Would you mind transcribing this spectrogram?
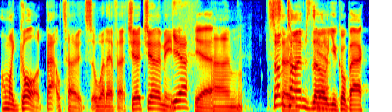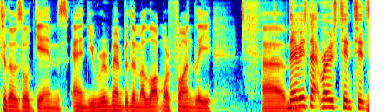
Oh my god, Battletoads or whatever." Do, you- do you know what I mean? Yeah. Yeah. Um, so, Sometimes though, yeah. you go back to those old games and you remember them a lot more fondly. Um, there is that rose tinted Yeah.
